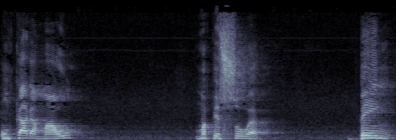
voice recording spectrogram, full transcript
um cara mau, uma pessoa bem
